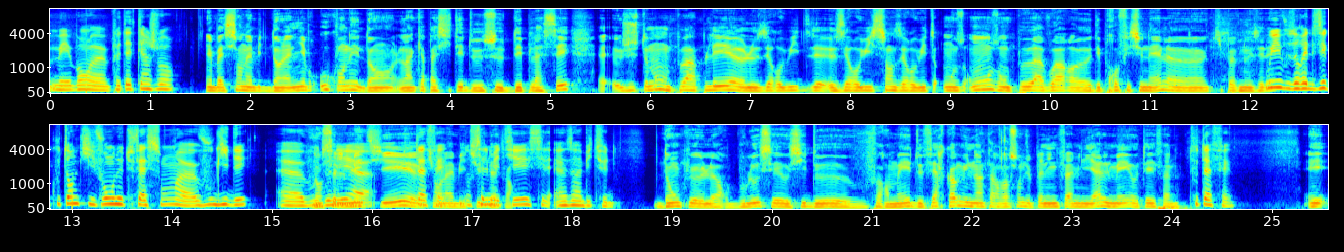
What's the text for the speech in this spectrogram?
mais bon, peut-être qu'un jour. Eh ben, si on habite dans la Nièvre ou qu'on est dans l'incapacité de se déplacer, euh, justement, on peut appeler euh, le 08, euh, 0800 08 11 11. On peut avoir euh, des professionnels euh, qui peuvent nous aider. Oui, vous aurez des écoutantes qui vont de toute façon euh, vous guider. euh, vous c'est le euh, métier, euh, qui ont l'habitude, C'est le métier, c'est l'habitude. Donc, euh, leur boulot, c'est aussi de vous former, de faire comme une intervention du planning familial, mais au téléphone. Tout à fait. Et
